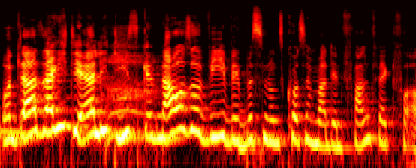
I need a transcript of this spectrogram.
Und da sage ich dir ehrlich, die ist genauso wie, wir müssen uns kurz nochmal den Fun Fact vor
